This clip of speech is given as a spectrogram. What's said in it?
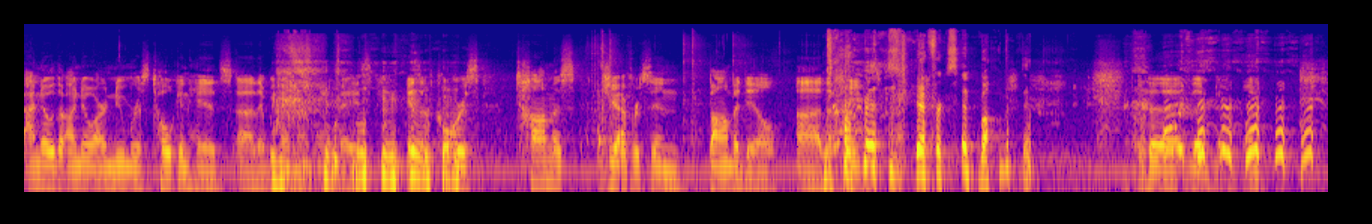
I know that I know our numerous Tolkien heads uh, that we have in our fan base is of course Thomas Jefferson Bombadil, uh, the famous Jefferson Bombadil. the, the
